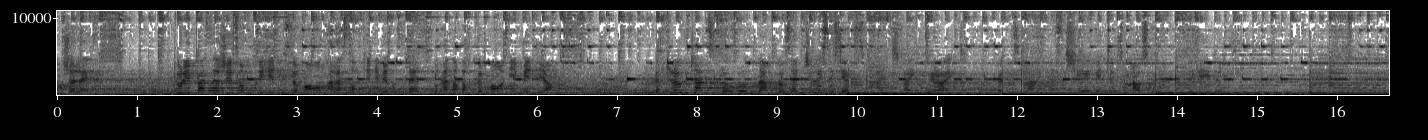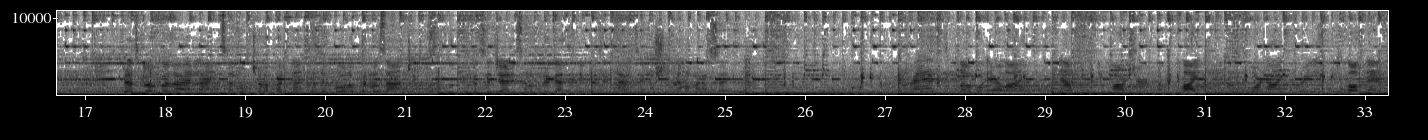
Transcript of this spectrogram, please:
Angeles. Tous les passagers sont priés de se rendre à la sortie numéro 7 pour un embarquement immédiat. Der Flugplatz Global nach Los Angeles ist jetzt Einsteigen bereit. Könnten Sie alle Passagiere bitte zum Ausgang begeben? Transglobal Airlines annuncia la partenza del volo per Los Angeles. Tutti i passeggeri sono Yeah.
